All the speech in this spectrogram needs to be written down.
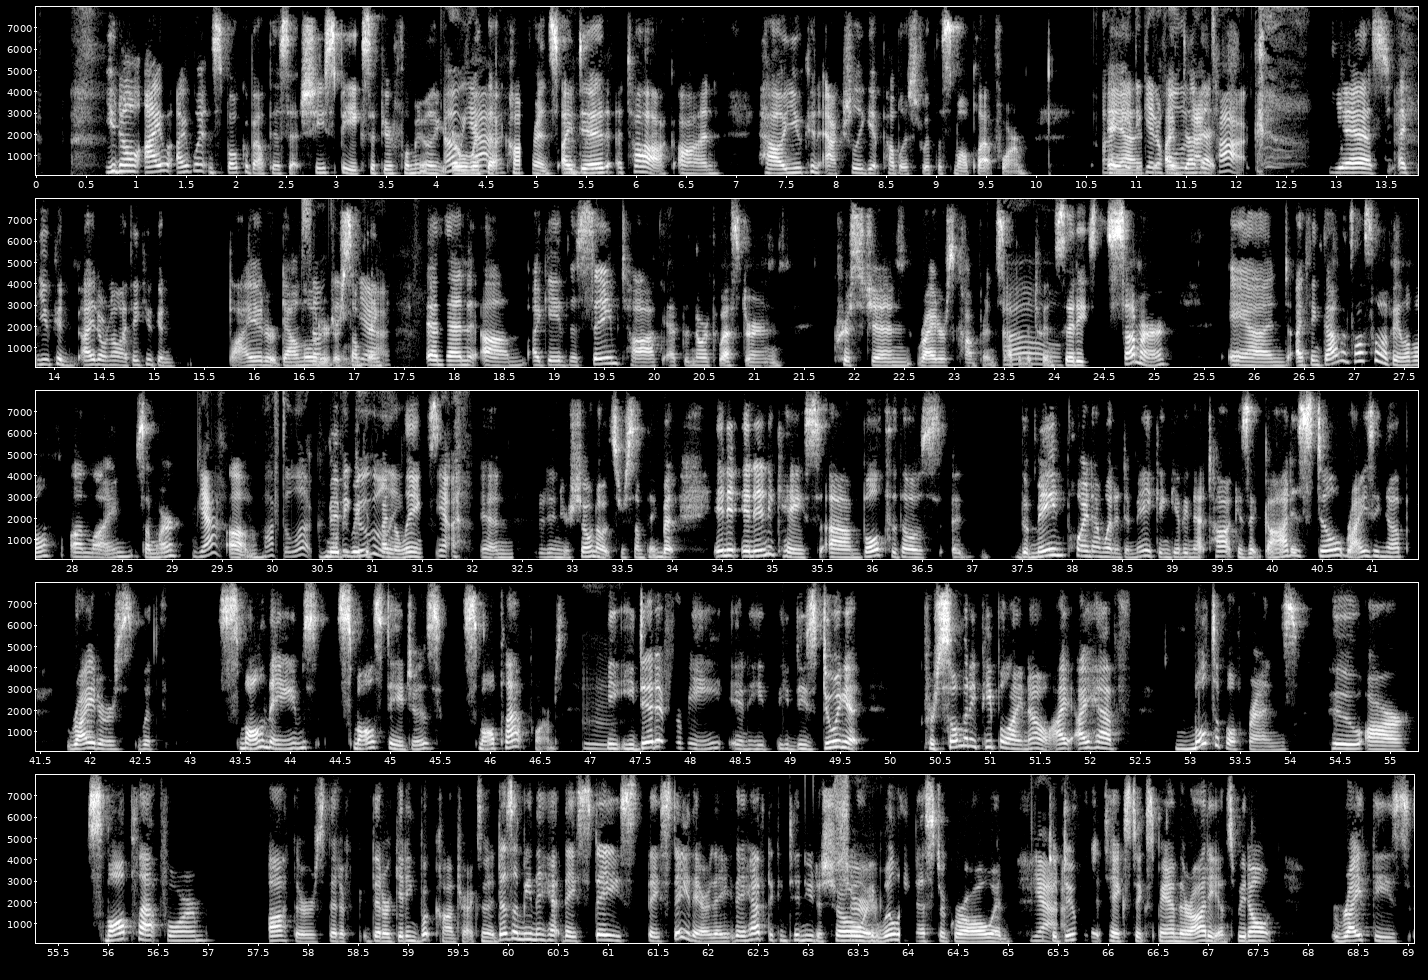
you know I, I went and spoke about this at she speaks if you're familiar Oh, with that conference i Mhm. did a talk on how you can actually get published with a small platform I need to And get a I've hold of that, that. talk. yes I, you could i don't know i think you can buy it or download it or something Yeah. and then um, I gave the same talk at the Northwestern Christian Writers Conference up in the Oh. Twin Cities this summer, and I think that one's also available online somewhere. Yeah. Um, I'll have to look. Maybe be we can find the links Yeah. and put it in your show notes or something. But in in any case, um, both of those, uh, the main point I wanted to make in giving that talk is that God is still rising up writers with small names, small stages, small platforms. Mm. He, he did it for me and he, he he's doing it for so many people I know. I, I have multiple friends who are small platform authors that have that are getting book contracts and it doesn't mean they ha- they stay they stay there they they have to continue to show Sure. a willingness to grow and yeah. to do what it takes to expand their audience we don't write these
